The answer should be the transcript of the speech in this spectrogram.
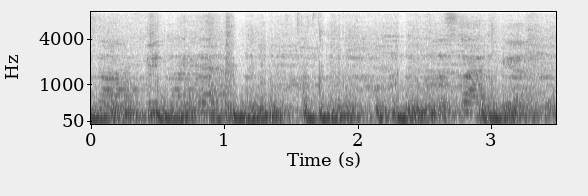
Guys stop your feet like that? Let's clap together.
